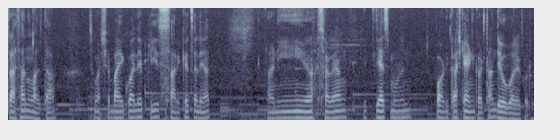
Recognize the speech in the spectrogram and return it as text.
त्रासान घालता. सो मातशे बायकवाले प्लीज सारके चलयात. आनी सगळ्यांक इतलेंच म्हणून पॉडकास्ट एंड करता. देव बरें करूं.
